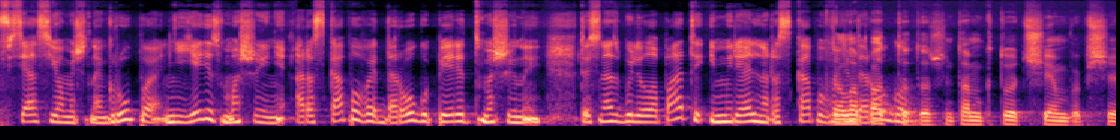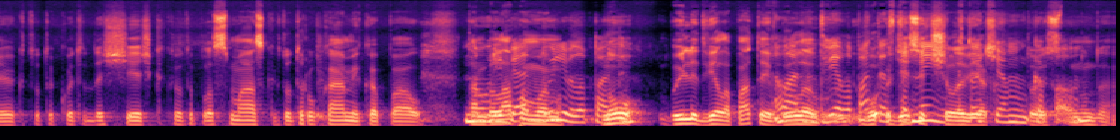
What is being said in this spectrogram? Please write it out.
Вся съемочная группа не едет в машине, а раскапывает дорогу перед машиной. То есть у нас были лопаты, и мы реально раскапывали да, дорогу. лопата даже, там кто чем вообще, кто-то какой-то дощечка, кто-то пластмасска, кто-то руками копал. Там ну, была, по-моему, были лопаты. Ну, были две лопаты, и Ладно, было две лопаты, 10 человек. Кто чем То копал. Есть, ну да.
